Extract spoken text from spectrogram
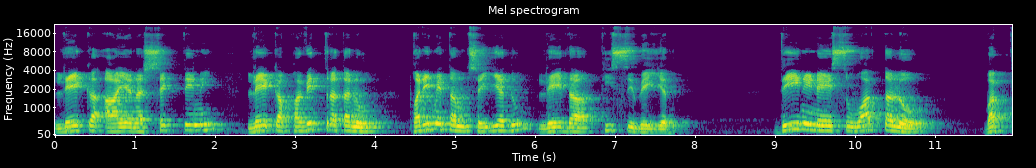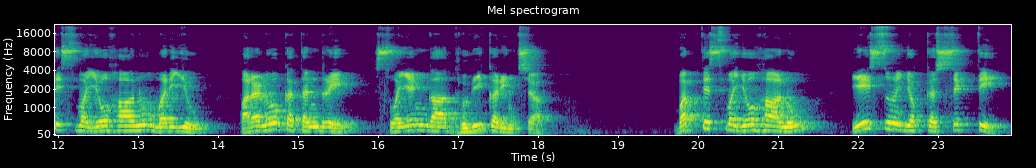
లేక ఆయన శక్తిని లేక పవిత్రతను పరిమితం చెయ్యదు లేదా తీసివేయదు. దీనినే సువార్తలో బప్తిస్మ యోహాను మరియు పరలోక తండ్రి స్వయంగా ధృవీకరించారు. బప్తిస్మ యోహాను యేసుని యొక్క శక్తి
